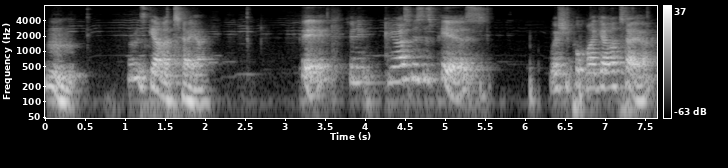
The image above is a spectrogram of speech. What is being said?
Hmm. Where is Galatea? Pick, can you, can you ask Mrs. Pierce where she put my Galatea?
